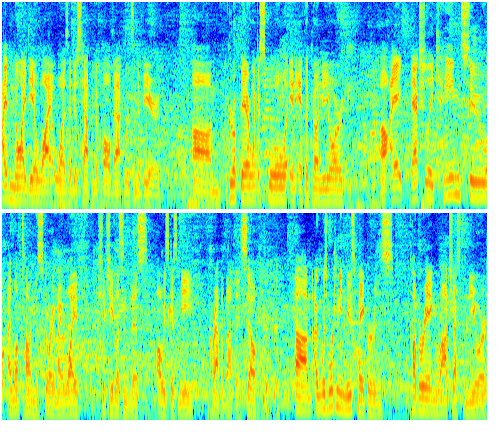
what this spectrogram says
I have no idea why it was, I just happened to fall backwards into beer. Um, I grew up there, went to school in Ithaca, New York. Uh, I actually came to, I love telling this story. My wife, should she listen to this, always gives me crap about this. So um, I was working in newspapers covering Rochester, New York,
